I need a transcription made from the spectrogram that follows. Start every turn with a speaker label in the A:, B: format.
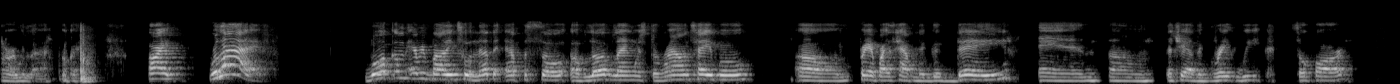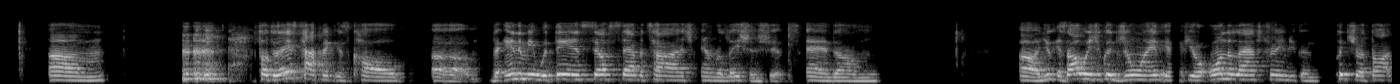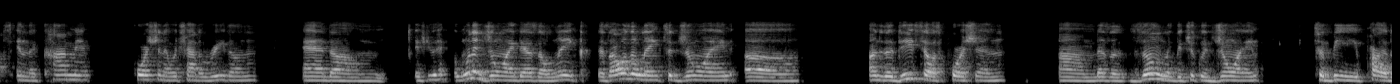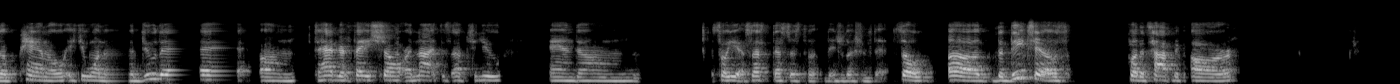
A: All right, we're live. Okay. All right, we're live. Welcome everybody to another episode of Love Language the Roundtable. Um, pray everybody's having a good day and um, that you had a great week so far. Um, so today's topic is called uh, "The Enemy Within: Self-Sabotage and Relationships." And um, uh, you, as always, you can join if you're on the live stream. You can put your thoughts in the comment portion and we're trying to read them. And um, if you want to join, there's a link. There's always a link to join uh, under the details portion. Um, there's a Zoom link that you can join to be part of the panel if you want to do that. Um, to have your face shown or not, it's up to you. And um, so yes, that's that's just the, the introduction to that. So uh, the details for the topic are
